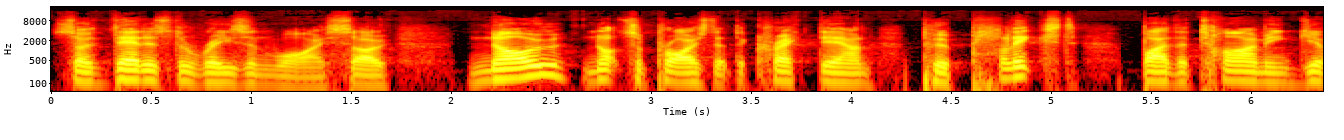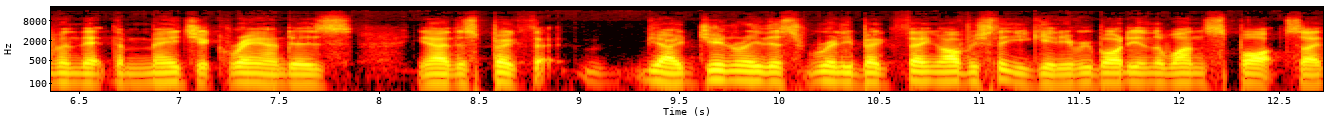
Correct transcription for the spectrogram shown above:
So that is the reason why. So, no, not surprised at the crackdown, perplexed by the timing, given that the magic round is, you know, this big, th- you know, generally this really big thing. Obviously, you get everybody in the one spot, so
